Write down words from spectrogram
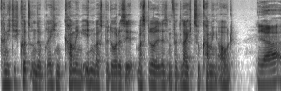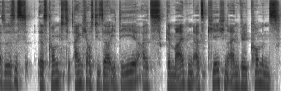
Kann ich dich kurz unterbrechen? Coming In, was bedeutet, was bedeutet das im Vergleich zu Coming Out? Ja, also das ist, es kommt eigentlich aus dieser Idee, als Gemeinden, als Kirchen ein Willkommens,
